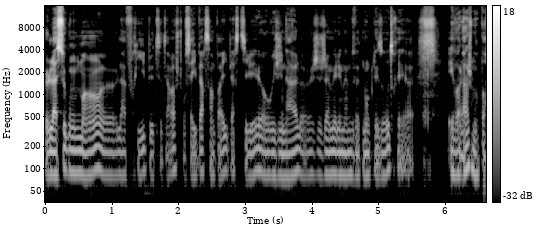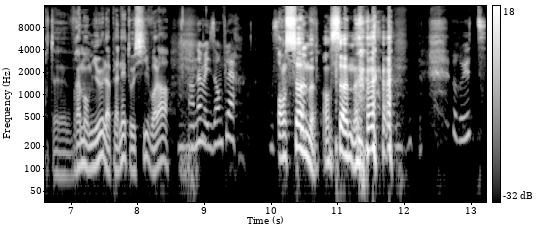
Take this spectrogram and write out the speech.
la seconde main, la fripe, etc. Je trouve ça hyper sympa, hyper stylé, original. J'ai jamais les mêmes vêtements que les autres. Et, et voilà, je m'en porte vraiment mieux. La planète aussi, voilà. Un homme exemplaire. En somme, en somme. Ruth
